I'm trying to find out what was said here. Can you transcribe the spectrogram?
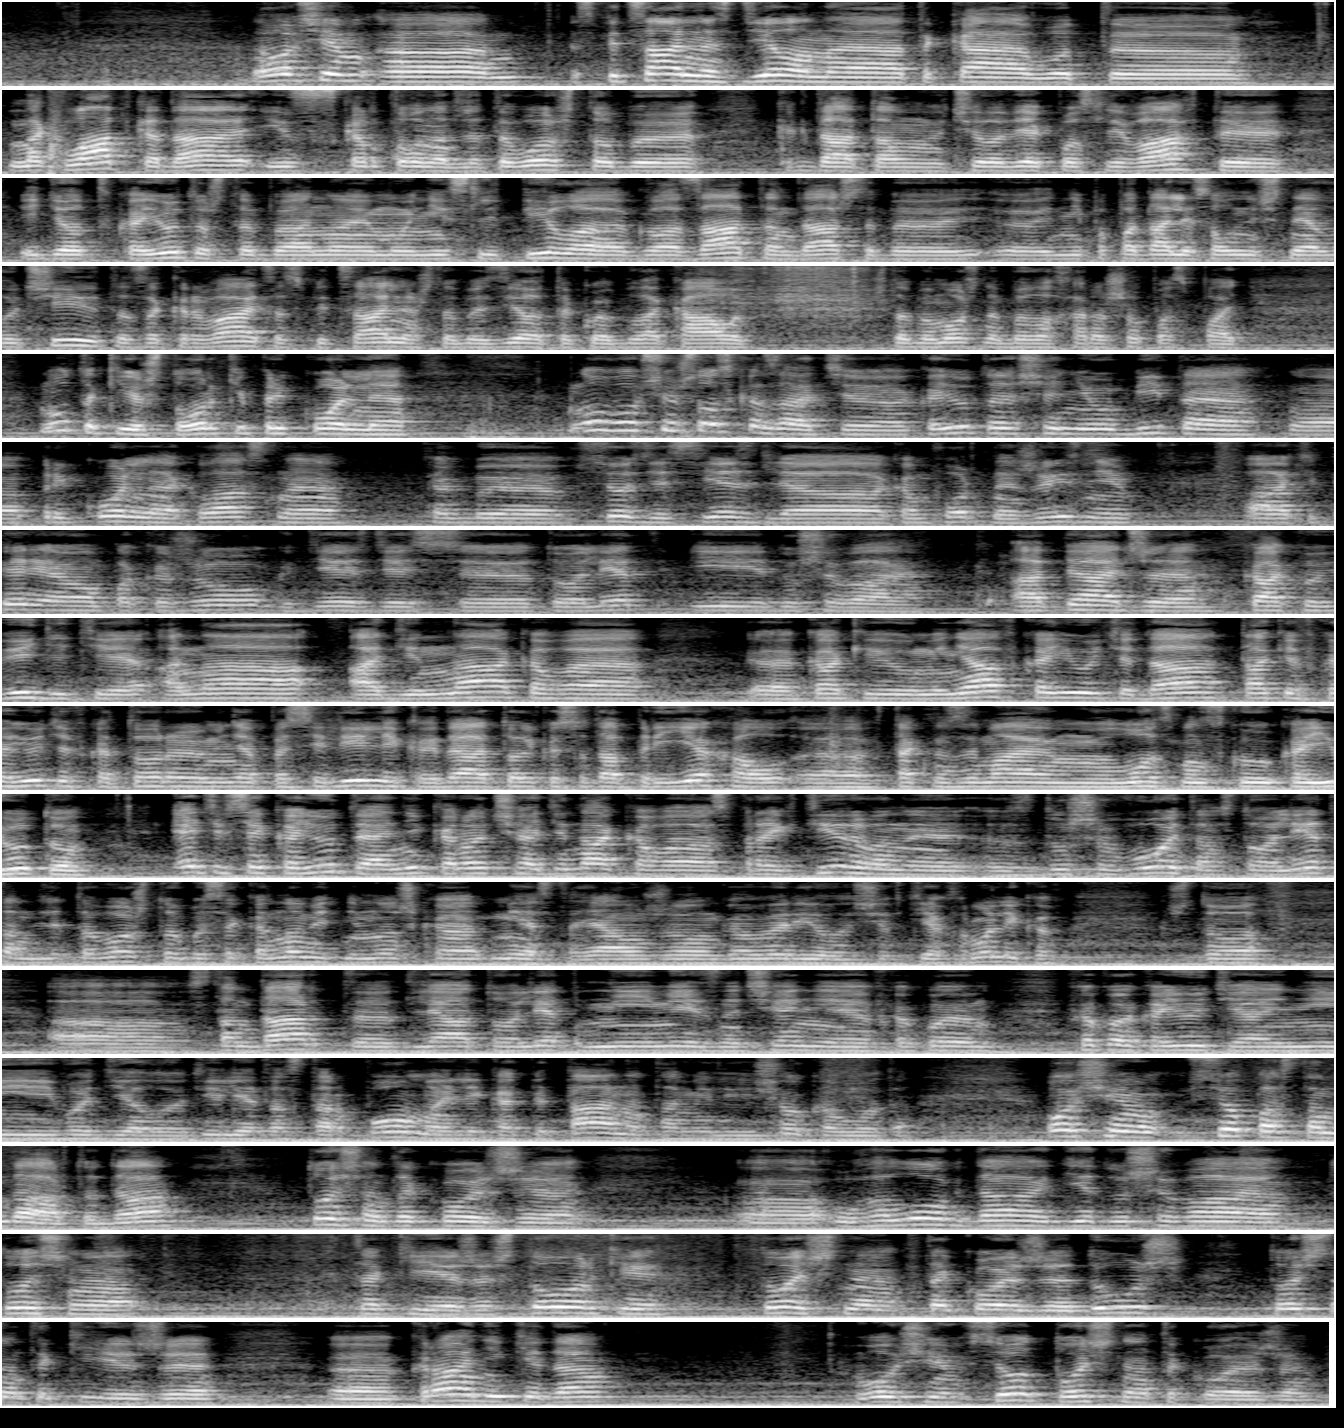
Ну, в общем, э, специально сделана такая вот э, накладка, да, из картона для того, чтобы, когда там человек после вахты идет в каюту, чтобы оно ему не слепило глаза, там, да, чтобы э, не попадали солнечные лучи, это закрывается специально, чтобы сделать такой blackout, чтобы можно было хорошо поспать. Ну, такие шторки прикольные. Ну, в общем, что сказать, э, каюта еще не убитая, э, прикольная, классная, как бы все здесь есть для комфортной жизни. А теперь я вам покажу, где здесь э, туалет и душевая. Опять же, как вы видите, она одинаковая, э, как и у меня в каюте, да, так и в каюте, в которую меня поселили, когда я только сюда приехал, э, в так называемую лоцманскую каюту. Эти все каюты, они, короче, одинаково спроектированы с душевой, там, с туалетом, для того, чтобы сэкономить немножко места. Я уже вам говорил еще в тех роликах, что э, стандарт для туалета не имеет значения, в какой, в какой каюте они его делают. Или это старпома, или капитана, там, или еще кого-то. В общем, все по стандарту, да. Точно такой же э, уголок, да, где душевая. Точно такие же шторки. Точно такой же душ. Точно такие же э, краники, да. В общем, все точно такое же.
